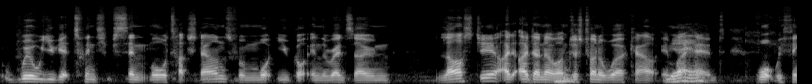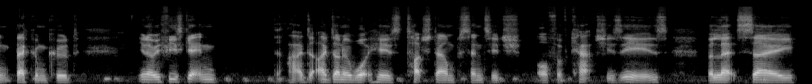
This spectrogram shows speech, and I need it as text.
will you get 20% more touchdowns from what you got in the red zone last year? I, I don't know. I'm mm. just trying to work out in my Yeah, yeah. head what we think Beckham could, you know, if he's getting, I don't know what his touchdown percentage off of catches is, but let's say,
